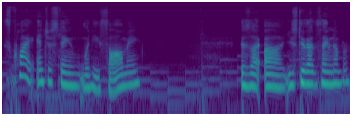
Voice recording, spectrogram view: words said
it's quite interesting when he saw me. It's like, uh, you still got the same number?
